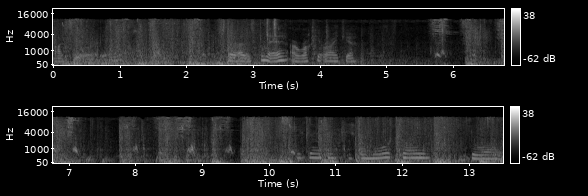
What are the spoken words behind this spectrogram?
I see already. So, Ellis, come here, I'll rocket ride. Again, just one more time. Do I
